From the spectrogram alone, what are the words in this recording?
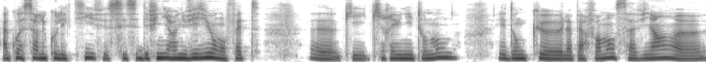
à quoi sert le collectif, c'est définir une vision en fait euh, qui, réunit tout le monde. Et donc euh, la performance, ça vient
